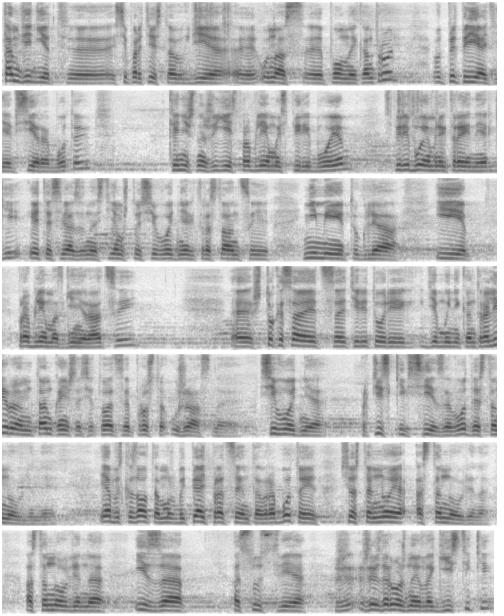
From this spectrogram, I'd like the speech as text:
Там, где нет э, сепаратистов, где э, у нас э, полный контроль, вот предприятия все работают. Конечно же, есть проблемы с перебоем, с перебоем электроэнергии. Это связано с тем, что сегодня электростанции не имеют угля и проблема с генерацией. Э, Что касается территории, где мы не контролируем, там, конечно, ситуация просто ужасная. Сегодня практически все заводы остановлены. Я бы сказал, там, может быть, 5% работает, все остальное остановлено. Остановлено из-за отсутствия железнодорожной логистики,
